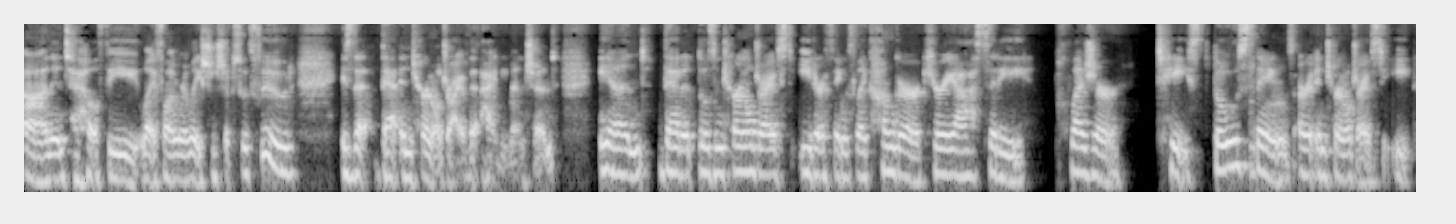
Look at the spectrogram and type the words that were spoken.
on into healthy lifelong relationships with food is that that internal drive that Heidi mentioned. And that those internal drives to eat are things like hunger, curiosity, pleasure, taste. Those things are internal drives to eat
